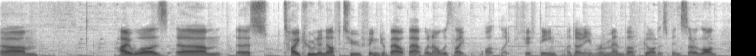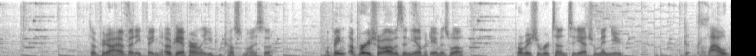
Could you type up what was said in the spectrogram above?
um, I was, um, tycoon enough to think about that when I was like, what, like 15? I don't even remember. God, it's been so long. Don't think I have anything. Okay, apparently you can customize her. I think, I'm pretty sure I was in the other game as well. Probably should return to the actual menu. Cloud?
